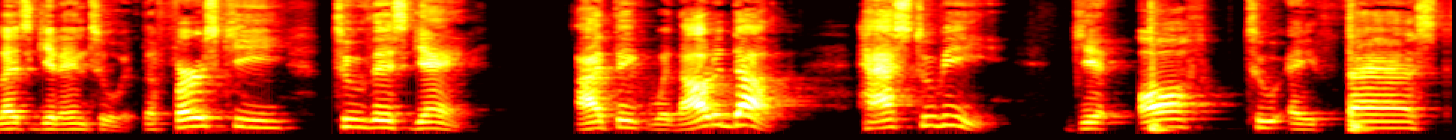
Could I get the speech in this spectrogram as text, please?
let's get into it. The first key to this game, I think without a doubt, has to be get off to a fast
